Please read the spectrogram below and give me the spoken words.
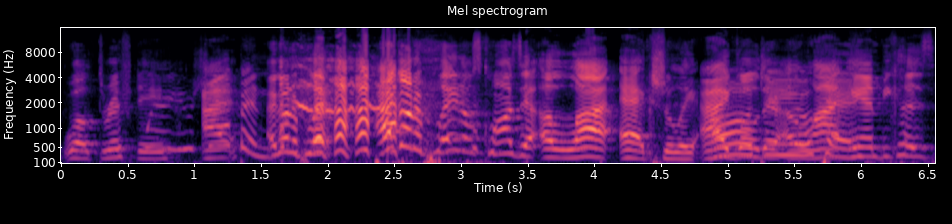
well, thrifting. Where are you I- shopping? I, go to play. I go to Plato's Closet a lot. Actually, I Oh, go there a lot, Okay. and because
